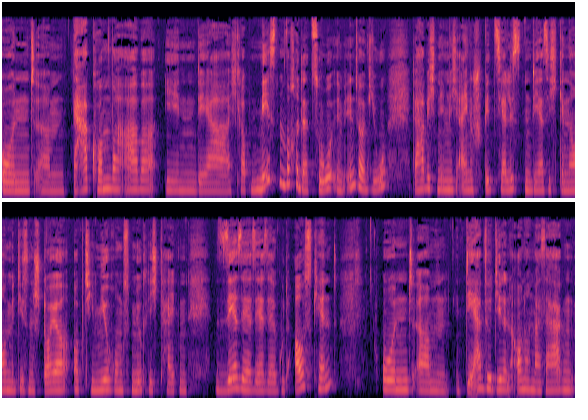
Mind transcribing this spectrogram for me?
Und ähm, da kommen wir aber in der, ich glaube, nächsten Woche dazu im Interview. Da habe ich nämlich einen Spezialisten, der sich genau mit diesen Steueroptimierungsmöglichkeiten sehr, sehr, sehr, sehr gut auskennt. Und ähm, der wird dir dann auch nochmal sagen,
